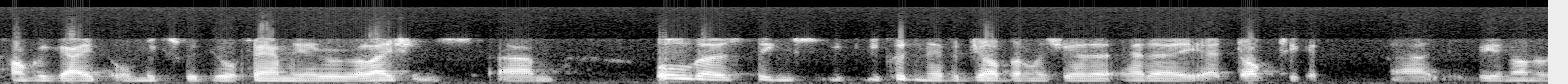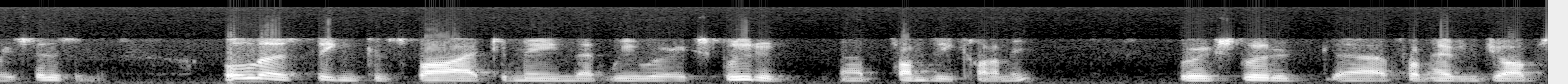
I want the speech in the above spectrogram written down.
congregate or mix with your family or relations. Um, all those things, you, you couldn't have a job unless you had a, had a, a dog ticket, uh, be an honorary citizen. All those things conspired to mean that we were excluded from the economy. We were excluded uh, from having jobs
